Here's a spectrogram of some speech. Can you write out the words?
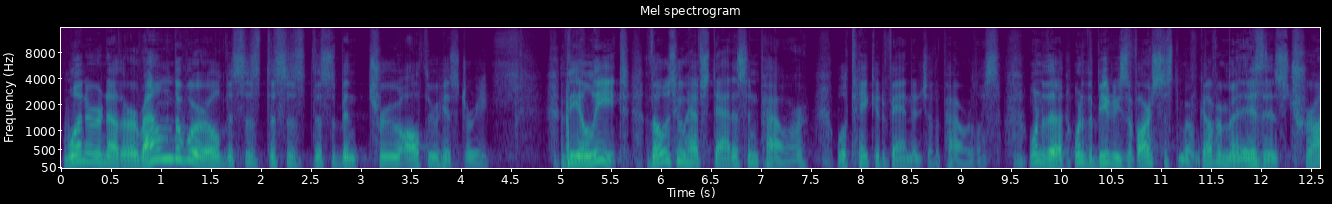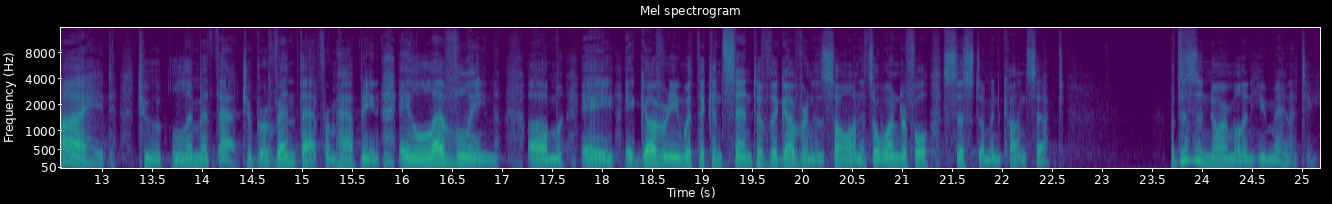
one or another, around the world, this, is, this, is, this has been true all through history. The elite, those who have status and power, will take advantage of the powerless. One of the, one of the beauties of our system of government is it has tried to limit that, to prevent that from happening. A leveling, um, a, a governing with the consent of the governed, and so on. It's a wonderful system and concept. But this is normal in humanity.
